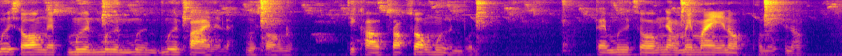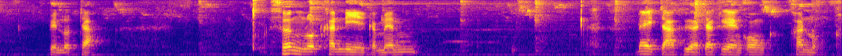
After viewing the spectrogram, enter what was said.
มือสองเนี่ยหมื่นหมื่นหมื่นหมื่นปลายนี่แหละมือสองเนาะที่เขาสองหมื่นบุญแต่มือสองยังไม่ไหมเนาะพ่อแม่พี่น้องเป็นรถจักรซึ่งรถคันนี้กับแม่นได้จากเครือจากแขงของขนข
